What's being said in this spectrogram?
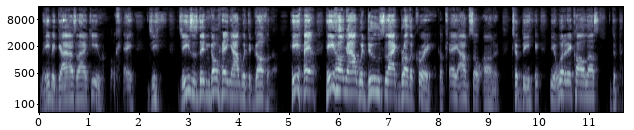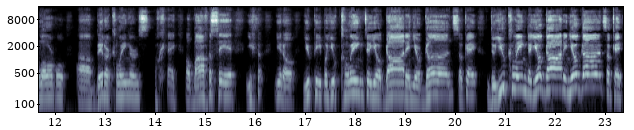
maybe guys like you. Okay. Jesus didn't go hang out with the governor. He he hung out with dudes like Brother Craig. Okay, I'm so honored to be. You know what do they call us? Deplorable, uh, bitter clingers. Okay, Obama said you you know you people you cling to your God and your guns. Okay, do you cling to your God and your guns? Okay,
